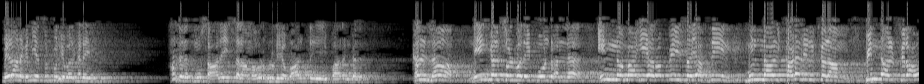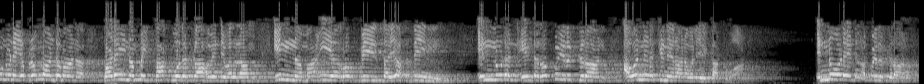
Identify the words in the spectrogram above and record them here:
மேலான கண்ணியத்துக்குரியவர்களே ஹசரத் மூசா அலை அவர்களுடைய வாழ்க்கையை பாருங்கள். கல்லா நீங்கள் சொல்வதை போன்றல்ல. முன்னால் கடல் இருக்கலாம் பின்னால் பிராவுனுடைய பிரம்மாண்டமான படை நம்மை தாக்குவதற்காக வேண்டி வரலாம். என்னுடன் என்ற ரப்பு இருக்கிறான் அவன் எனக்கு நேரான வழியை காட்டுவான். என்னோட என்ற ரப்பு இருக்கிறான்.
